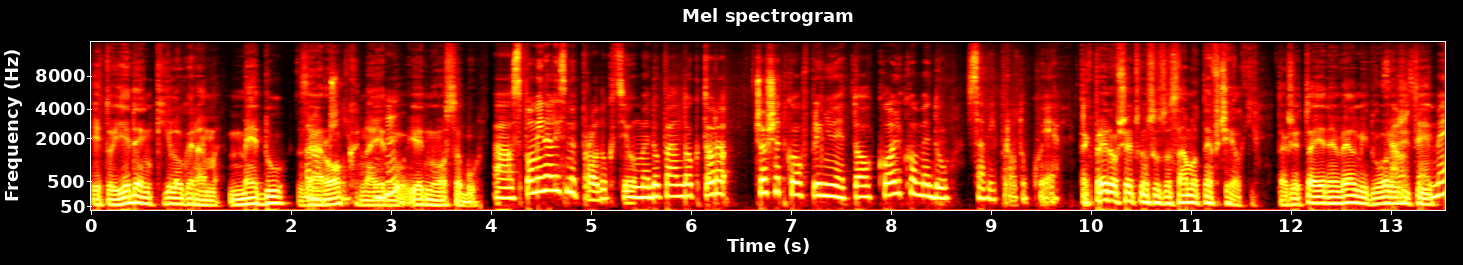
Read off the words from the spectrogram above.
je to 1 kg medu za Ročne. rok na jednu, mm-hmm. jednu osobu. A spomínali sme produkciu medu, pán doktor. Čo všetko ovplyvňuje to, koľko medu sa vyprodukuje? Tak predovšetkým sú to samotné včielky. Takže to je jeden veľmi dôležitý samozrejme.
